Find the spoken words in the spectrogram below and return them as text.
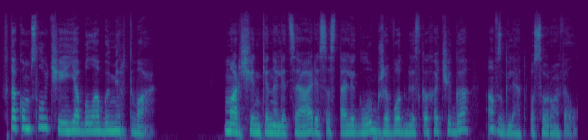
В таком случае я была бы мертва. Морщинки на лице Ариса стали глубже в отблесках очага, а взгляд посуровил.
